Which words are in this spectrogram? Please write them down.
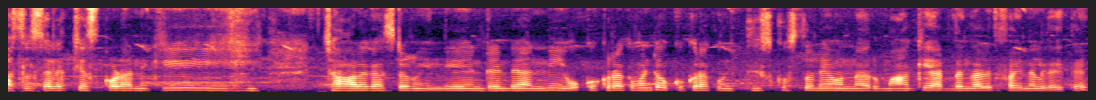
అసలు సెలెక్ట్ చేసుకోవడానికి చాలా కష్టమైంది. ఏంటంటే అన్నీ ఒక్కొక్క రకం అంటే ఒక్కొక్క రకం తీసుకొస్తూనే ఉన్నారు. మాకే అర్థం కాలేదు ఫైనల్గా అయితే.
